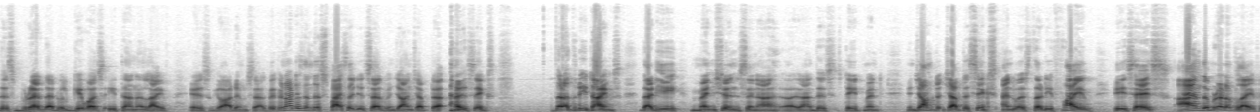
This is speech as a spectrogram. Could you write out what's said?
this bread that will give us eternal life is God Himself. If you notice in this passage itself in John chapter 6, there are three times that He mentions in a, uh, this statement. In John chapter 6 and verse 35, He says, I am the bread of life.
